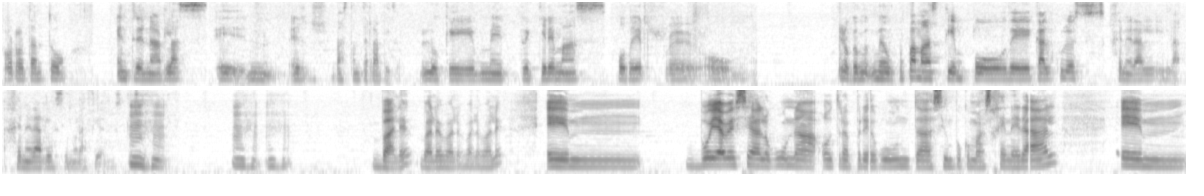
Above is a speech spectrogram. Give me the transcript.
por lo tanto entrenarlas eh, es bastante rápido. Lo que me requiere más poder eh, o lo que me- ocupa más tiempo de cálculo es generar, la- generar las simulaciones. Ujú, ujú, ujú. Vale, vale, vale, vale, vale. Em, voy a ver si hay alguna otra pregunta así un poco más general. Em,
